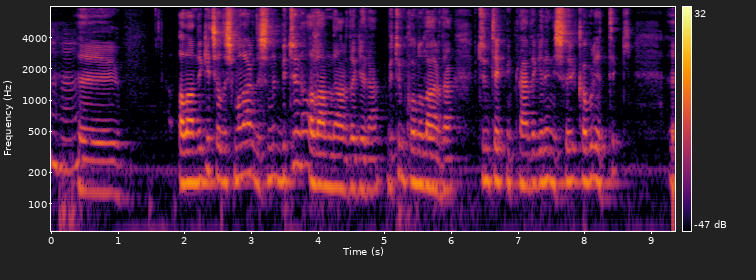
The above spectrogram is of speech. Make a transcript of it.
hı hı. E, alandaki çalışmalar dışında bütün alanlarda gelen, bütün konularda, bütün tekniklerde gelen işleri kabul ettik. E,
